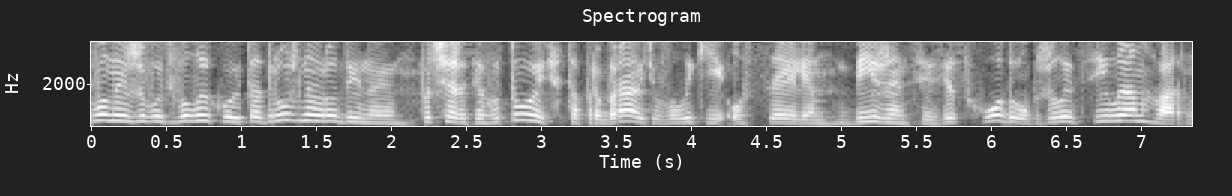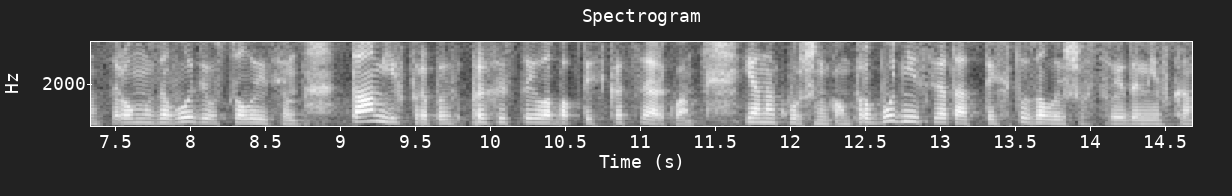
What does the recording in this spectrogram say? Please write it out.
Вони живуть великою та дружною родиною. По черзі готують та прибирають у великій оселі. Біженці зі сходу обжили цілий ангар на старому заводі у столиці. Там їх прихистила Баптистська церква. Яна Курченко про будні свята тих, хто залишив свої домівки.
